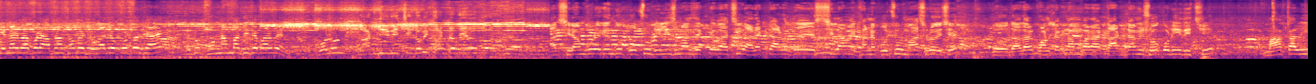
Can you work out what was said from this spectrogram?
কেনার ব্যাপারে আপনার সঙ্গে যোগাযোগ করতে চায় একটু ফোন নাম্বার দিতে পারবেন? বলুন। কাঠ দিয়ে দিচ্ছি দিয়ে দেবো। আর শ্রীরামপুরে কিন্তু প্রচুর ইলিশ মাছ দেখতে পাচ্ছি। আরেকটা আড়তে এসেছিলাম এখানে প্রচুর মাছ রয়েছে। তো দাদার কন্ট্যাক্ট নাম্বার আর কার্ডটা আমি শো করিয়ে দিচ্ছি। Maa Kali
